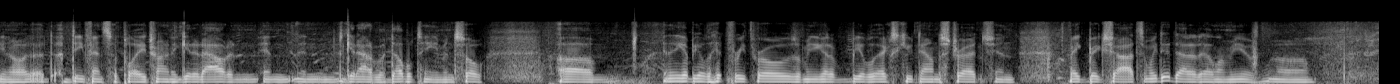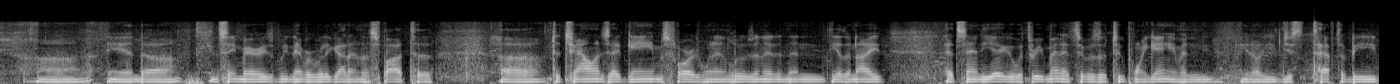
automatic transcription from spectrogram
you know a, a, defensive play trying to get it out and, and and get out of a double team and so um, and then you got to be able to hit free throws. I mean, you got to be able to execute down the stretch and make big shots, and we did that at LMU. Uh, uh, and uh, in St. Mary's, we never really got in a spot to uh, to challenge that game as far as winning and losing it. And then the other night at San Diego with three minutes, it was a two-point game, and you know you just have to be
